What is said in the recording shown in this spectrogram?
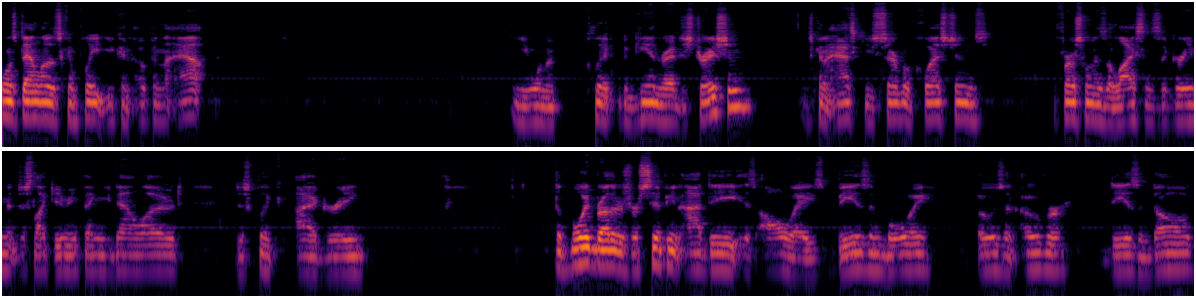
Once download is complete, you can open the app. And you want to click Begin Registration. It's going to ask you several questions. The first one is a license agreement, just like anything you download. Just click I agree. The Boyd Brothers recipient ID is always B as in boy, O as in over, D as in dog,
